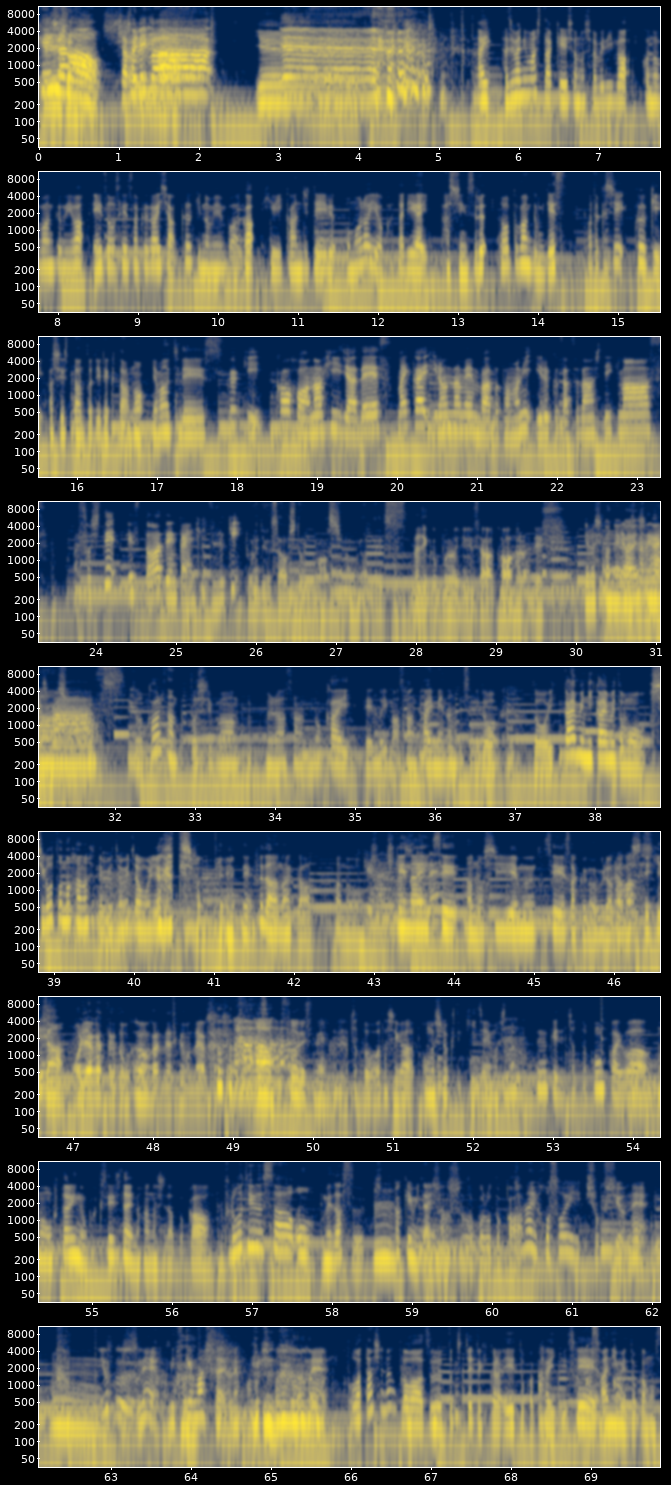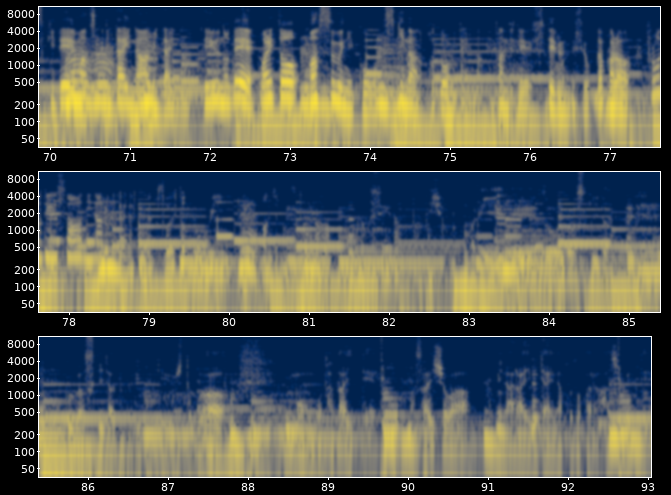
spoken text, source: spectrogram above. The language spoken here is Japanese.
経営者のしゃべり場。イエーイ。はい始まりました。経営者のしゃべり場。この番組は映像制作会社空気のメンバーが日々感じているおもろいを語り合い発信するトーク番組です。私空気アシスタントディレクターの山内です。空気広報のヒージャーです。毎回いろんなメンバーとともにゆるく雑談していきますそしてゲストは前回に引き続きプロデューサーをしております島村です。同じくプロデューサー川原です。よろしくお願いしまますと川原さんと島村さんの回、えっと、今3回目なんですけど、えっと1回目2回目ともう仕事の話でめちゃめちゃ盛り上がってしまって、ね普段なんかあの聞けないね。聞けないせあのうん CM 制作の裏話的な盛り上がったかどうかわかんないですけども、長くなっちゃった。あそうですね。うんちょっと私が面白くて聞いちゃいました、うん。というわけでちょっと今回は、まあ、お二人の学生時代の話だとかプロデューサーを目指すきっかけみたいなうん。そうそう。ところとか、かなり細い職種よね。うん。よくね見つけましたよねこの仕事をね私なんかはずっとちっちゃい時から絵とか描いててアニメとかも好きで、うんうんまあ、作りたいなみたいな、っていうので割とまっすぐにこう、うんうん好きなことみたいな感じで来てるんですよ。だからプロデューサーになるみたいな人もやっぱそういう人って多い感じなんですか、どんな学生だったんでしょう？やっぱり映像が好きだったり広告が好きだったりっていう人が門を叩いて、うんまあ、最初はうん。見習いみたいなことから始めて、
